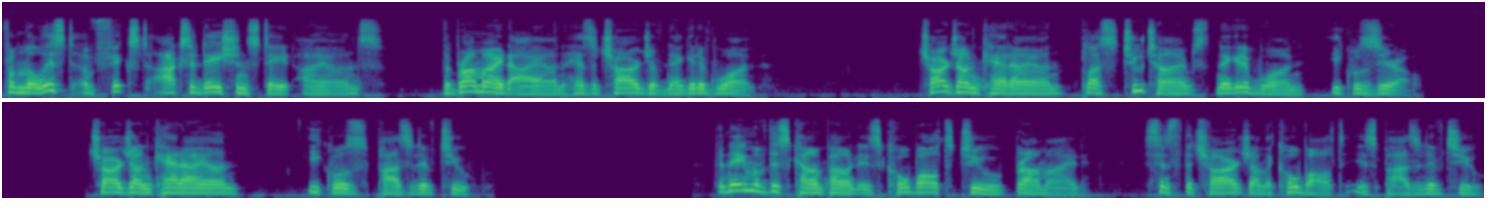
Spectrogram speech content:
From the list of fixed oxidation state ions, the bromide ion has a charge of negative 1. Charge on cation plus 2 times negative 1 equals 0. Charge on cation equals positive 2. The name of this compound is cobalt-2 bromide, since the charge on the cobalt is positive 2.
